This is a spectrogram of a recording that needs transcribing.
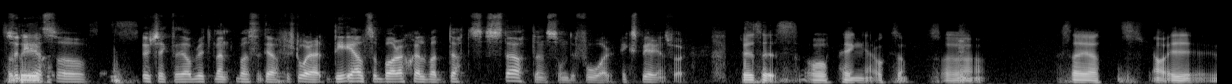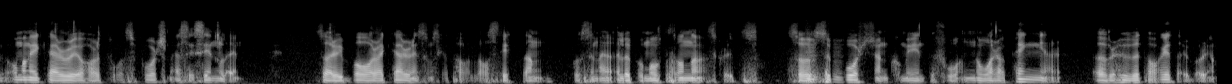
Så, så det, är alltså, ursäkta jag avbryter men bara så att jag förstår det här. Det är alltså bara själva dödsstöten som du får experience för? Precis, och pengar också. Så mm. Säger att ja, i, om man är carry och har två supports med sig i sin lane så är det ju bara carryn som ska ta last-hitten på, sina, eller på motståndarnas scripts. Så mm. supportsen kommer inte få några pengar överhuvudtaget där i början.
